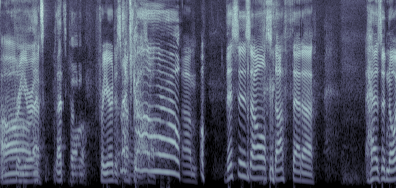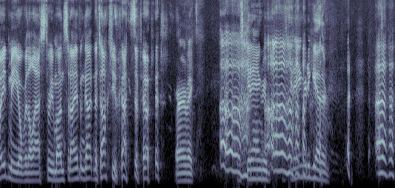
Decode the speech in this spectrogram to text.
Oh, For your, uh, let's let's go. for your discussion. So, um, this is all stuff that uh, has annoyed me over the last three months, and I haven't gotten to talk to you guys about it. Perfect. let's get angry. let's get angry together.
